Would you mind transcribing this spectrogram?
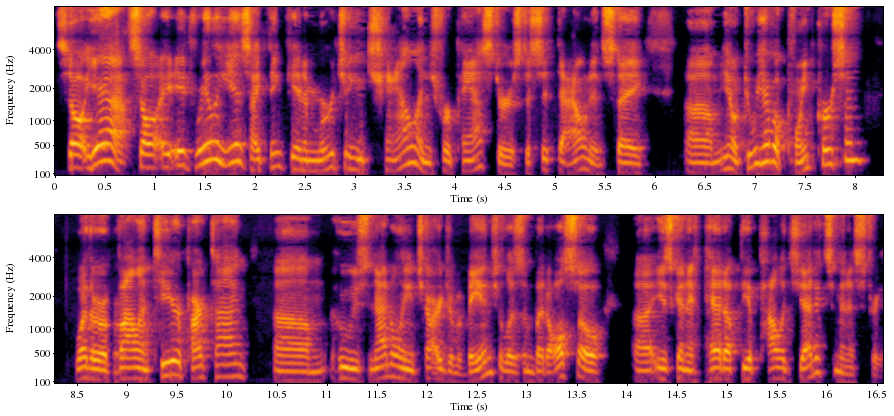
So yeah, so it really is, I think, an emerging challenge for pastors to sit down and say, um, you know, do we have a point person, whether a volunteer, part time, um, who's not only in charge of evangelism but also uh, is going to head up the apologetics ministry.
